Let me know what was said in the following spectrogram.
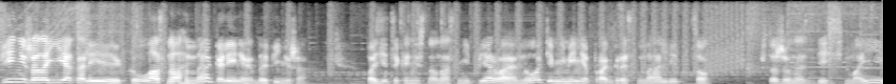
финиша доехали. Классно, на коленях до финиша. Позиция, конечно, у нас не первая, но тем не менее прогресс на лицо. Что же у нас здесь? Мои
